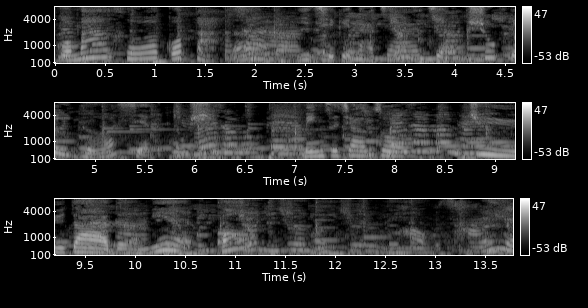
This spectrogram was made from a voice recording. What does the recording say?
果妈和果宝呢一起给大家讲述比格写的故事，名字叫做《巨大的面包》。好残忍！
